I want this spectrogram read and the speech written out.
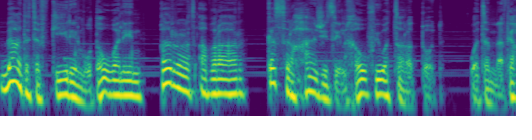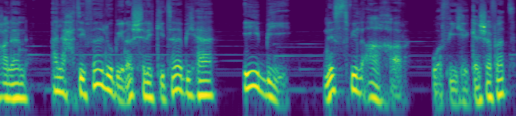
بعد تفكير مطول قررت أبرار كسر حاجز الخوف والتردد وتم فعلا الاحتفال بنشر كتابها إي بي نصف الآخر وفيه كشفت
